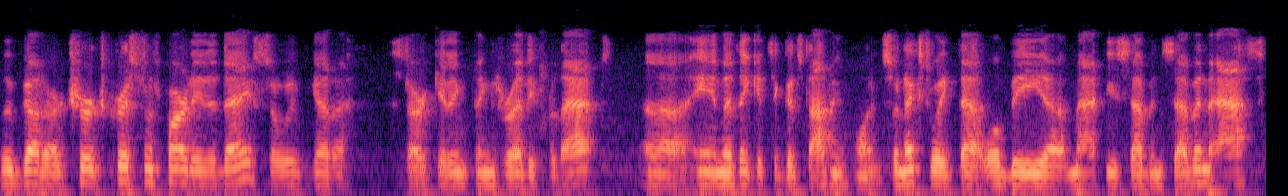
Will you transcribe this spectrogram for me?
we've got our church Christmas party today, so we've got to start getting things ready for that uh, and I think it's a good stopping point. So next week that will be uh, Matthew 7 7, ask,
